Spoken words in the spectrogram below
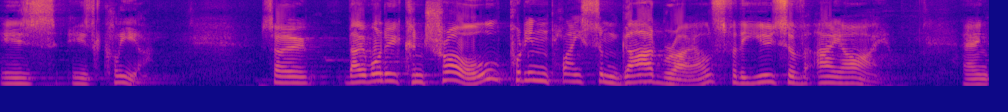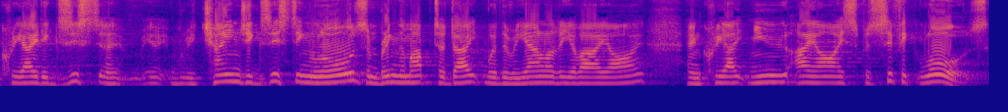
is, is clear. So they want to control, put in place some guardrails for the use of AI and create exist, uh, change existing laws and bring them up to date with the reality of AI and create new AI specific laws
